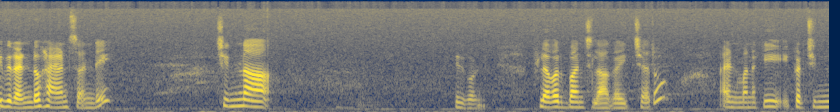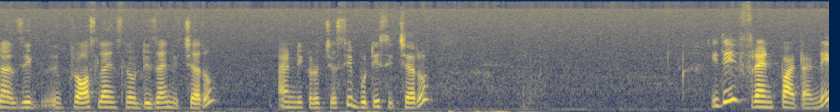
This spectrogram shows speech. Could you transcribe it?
ఇవి రెండు హ్యాండ్స్ అండి. చిన్న ఇదిగోండి ఫ్లవర్ బంచ్ లాగా ఇచ్చారు. అండ్ మనకి ఇక్కడ చిన్న జిగ్ క్రాస్ లైన్స్లో డిజైన్ ఇచ్చారు. అండ్ ఇక్కడ వచ్చేసి బుటీస్ ఇచ్చారు. ఇది ఫ్రంట్ పార్ట్ అండి.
